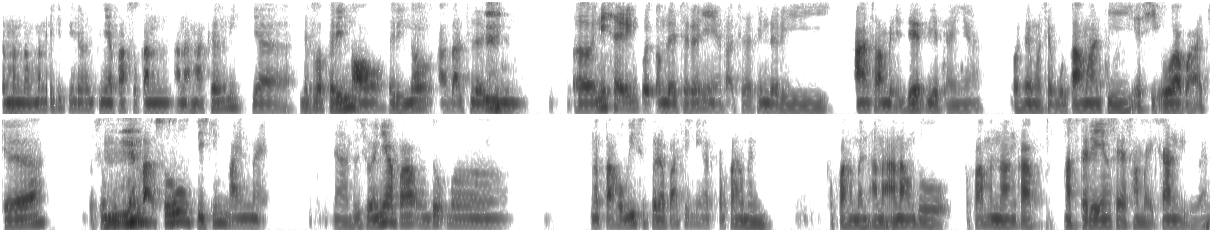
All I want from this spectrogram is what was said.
teman-teman itu punya, punya pasukan anak magang nih, ya develop dari nol, dari nol ah, tak jelasin. eh, ini sharing buat pembelajarannya ya, tak jelasin dari A sampai Z biasanya. Konsep-konsep utama di SEO apa aja, Terus kemudian Hmm. tak suruh bikin mind map. Nah, tujuannya apa? Untuk mengetahui seberapa sih tingkat kepahaman kepahaman anak-anak untuk apa menangkap materi yang saya sampaikan gitu kan.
